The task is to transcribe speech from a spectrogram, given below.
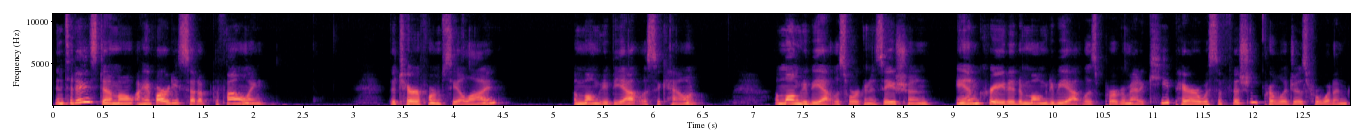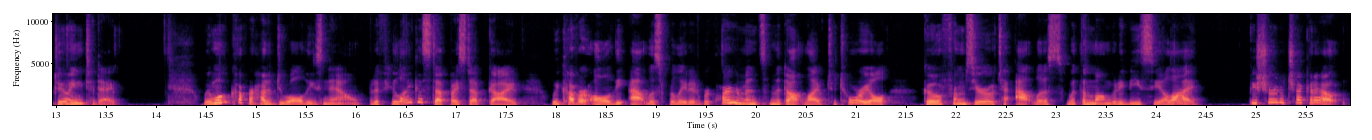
In today's demo, I have already set up the following the Terraform CLI, a MongoDB Atlas account, a MongoDB Atlas organization, and created a MongoDB Atlas programmatic key pair with sufficient privileges for what I'm doing today. We won't cover how to do all these now, but if you like a step-by-step -step guide, we cover all of the Atlas-related requirements in the .live tutorial, Go from Zero to Atlas with the MongoDB CLI. Be sure to check it out.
